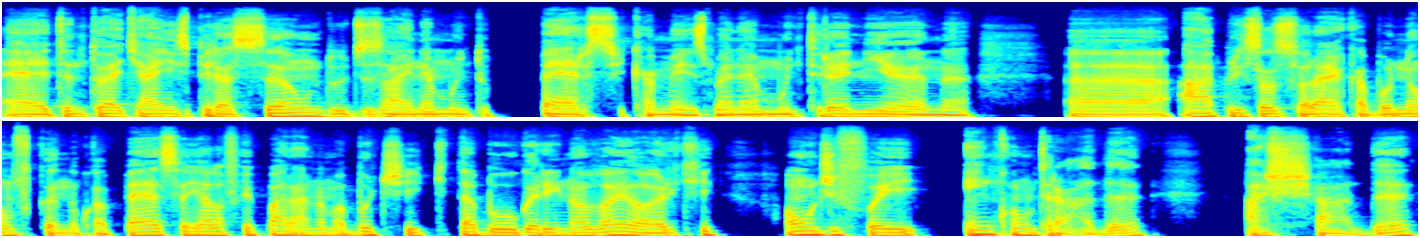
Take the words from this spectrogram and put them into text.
É, tanto é que a inspiração do design é muito pérsica mesmo, né? muito iraniana. Uh, a princesa Soraya acabou não ficando com a peça e ela foi parar numa boutique da Bulgari em Nova York, onde foi encontrada, achada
